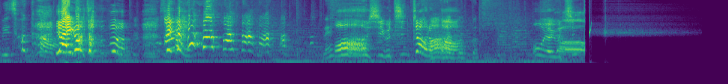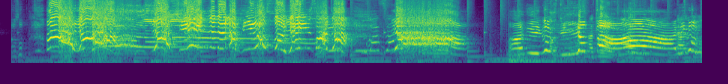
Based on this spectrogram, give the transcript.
미쳤다. 야, 이거 점프! 네? 와, 씨, 이거 진짜 어렵다. 아, 그, 그. 어, 야, 이거 야. 진짜. 무섭. 아, 야! 야, 뒤에 있는 애가 밀었어! 야, 이 사자! 야! 아니, 이거 나도, 밀렸다! 나도, 아우, 이거 나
